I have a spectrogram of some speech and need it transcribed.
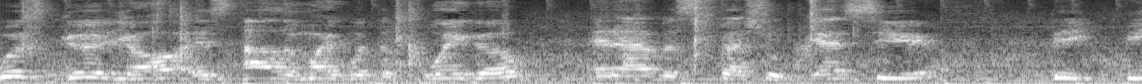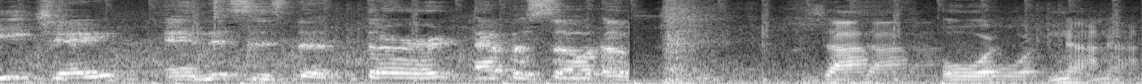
What's good, y'all? It's Island Mike with the Fuego, and I have a special guest here, Big BJ, and this is the third episode of Za or Nah.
